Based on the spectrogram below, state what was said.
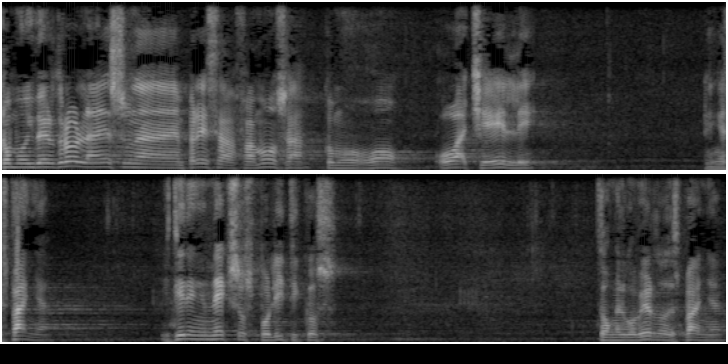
Como Iberdrola es una empresa famosa como OHL en España y tienen nexos políticos con el gobierno de España,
